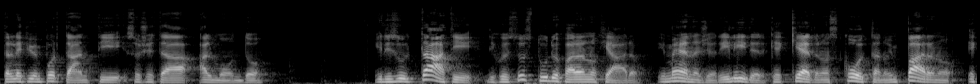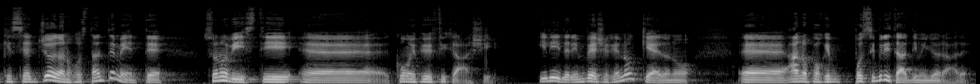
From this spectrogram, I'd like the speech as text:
tra le più importanti società al mondo. I risultati di questo studio parlano chiaro. I manager, i leader che chiedono, ascoltano, imparano e che si aggiornano costantemente sono visti eh, come più efficaci. I leader invece che non chiedono eh, hanno poche possibilità di migliorare.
